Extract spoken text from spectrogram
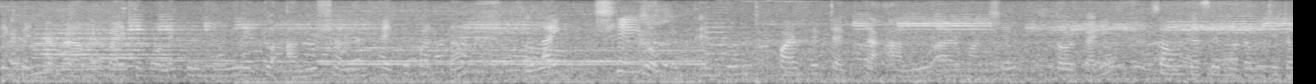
দেখবেন গ্রামের বাড়িতে বলে কেউ মরলে একটু আলুর সালন খাইতে পারতাম লাইক সেই রকম, একদম পারফেক্ট একটা আলু আর মাংসের তরকারি। সো আমার কাছে মোটামুটি এটা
